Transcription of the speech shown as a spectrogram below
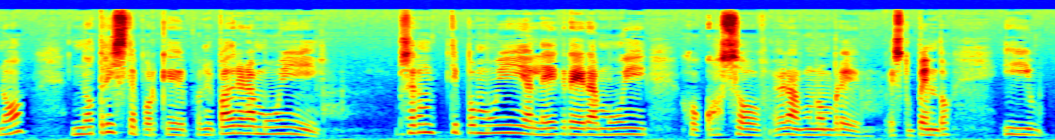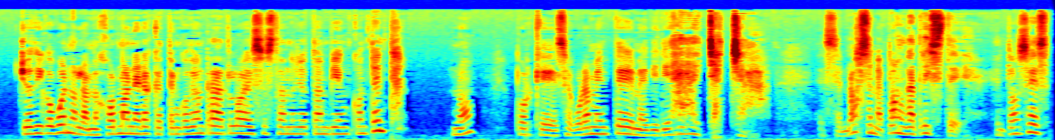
¿no? No triste porque pues mi padre era muy pues era un tipo muy alegre, era muy jocoso, era un hombre estupendo y yo digo, bueno, la mejor manera que tengo de honrarlo es estando yo también contenta, ¿no? Porque seguramente me diría, ay, chacha, ese, no se me ponga triste. Entonces,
